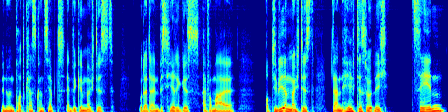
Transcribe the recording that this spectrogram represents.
wenn du ein Podcast-Konzept entwickeln möchtest oder dein bisheriges einfach mal optimieren möchtest, dann hilft es wirklich zehn,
